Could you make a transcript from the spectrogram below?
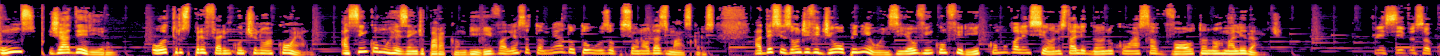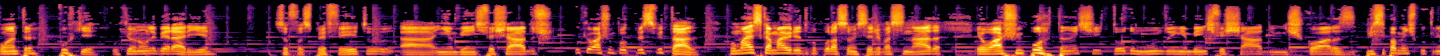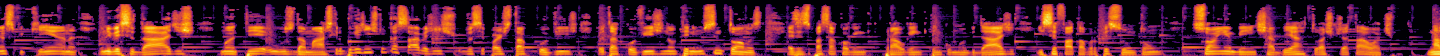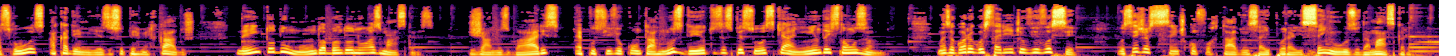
Uns já aderiram, outros preferem continuar com ela. Assim como Resende para Cambi, Valença também adotou o uso opcional das máscaras. A decisão dividiu opiniões e eu vim conferir como o valenciano está lidando com essa volta à normalidade. No princípio eu sou contra. Por quê? Porque eu não liberaria se eu fosse prefeito, a, em ambientes fechados, o que eu acho um pouco precipitado. Por mais que a maioria da população esteja vacinada, eu acho importante todo mundo em ambiente fechado, em escolas, principalmente com crianças pequenas, universidades, manter o uso da máscara, porque a gente nunca sabe, a gente, você pode estar com Covid, eu estar com Covid e não ter nenhum sintomas. Às vezes passar com alguém para alguém que tem comorbidade e ser fatal para a pessoa. Então, só em ambiente aberto, acho que já está ótimo. Nas ruas, academias e supermercados, nem todo mundo abandonou as máscaras. Já nos bares, é possível contar nos dedos as pessoas que ainda estão usando. Mas agora eu gostaria de ouvir você. Você já se sente confortável em sair por aí sem o uso da máscara?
